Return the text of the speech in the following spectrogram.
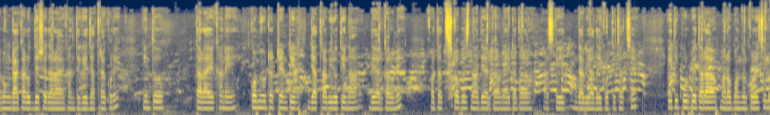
এবং ঢাকার উদ্দেশ্যে তারা এখান থেকে যাত্রা করে। কিন্তু তারা এখানে কমিউটার ট্রেনটির যাত্রা বিরতি না দেওয়ার কারণে, অর্থাৎ স্টপেজ না দেওয়ার কারণে এটা তারা আজকে দাবি আদায় করতে চাচ্ছে। ইতিপূর্বে তারা মানববন্ধন করেছিল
